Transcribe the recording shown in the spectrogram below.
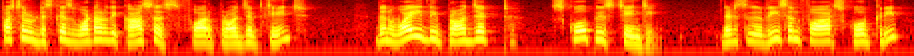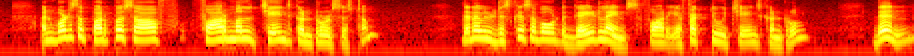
first I will discuss what are the causes for project change, then why the project scope is changing that is the reason for scope creep and what is the purpose of formal change control system. Then I will discuss about the guidelines for effective change control. Then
